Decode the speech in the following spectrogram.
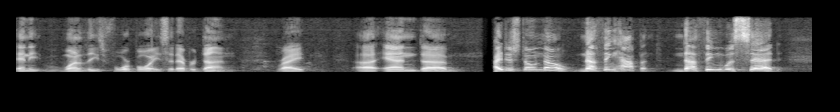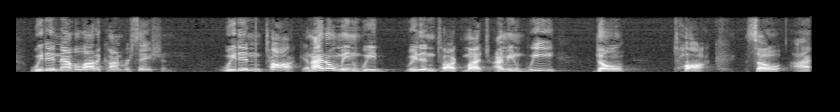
any one of these four boys had ever done, right? Uh, and uh, I just don't know. Nothing happened. Nothing was said. We didn't have a lot of conversation. We didn't talk. And I don't mean we, we didn't talk much. I mean, we don't talk. So I,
